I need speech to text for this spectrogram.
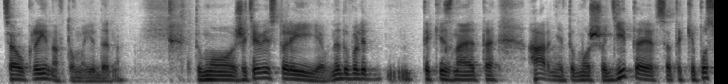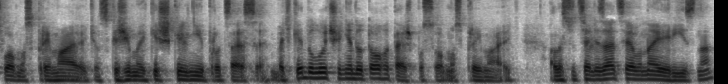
Ця Україна в тому єдина. Тому життєві історії є. Вони доволі такі, знаєте, гарні, тому що діти все-таки по-своєму сприймають, от, скажімо, якісь шкільні процеси. Батьки долучені до того теж по-своєму сприймають. Але соціалізація вона є різна,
